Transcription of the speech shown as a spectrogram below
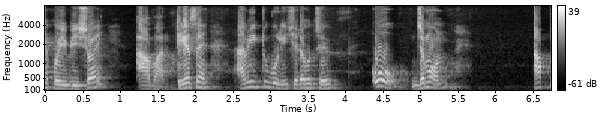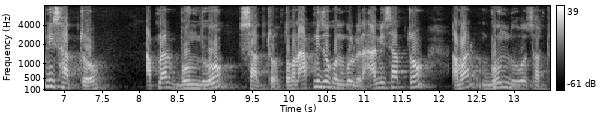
একই বিষয় আবার, ঠিক আছে? আমি একটু বলি, সেটা হচ্ছে ও, যেমন আপনি ছাত্র আপনার বন্ধুও ছাত্র। তখন আপনি যখন বলবেন, আমি ছাত্র, আমার বন্ধুও ছাত্র,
